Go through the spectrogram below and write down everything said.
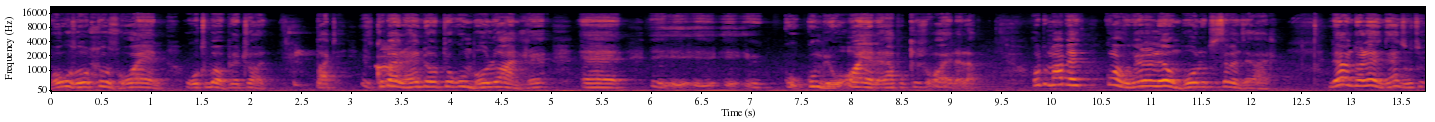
ngokuzohluza oil ukuthi ube upetrol but iqhubeka nento yokuthi kumbolwandle eh kumbe uoil lapho ukhishwa uoil lapho ukuthi mabe kungavunyelwa leyo mboni ukuthi isebenze kahle leyo nto leyo ingenza ukuthi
